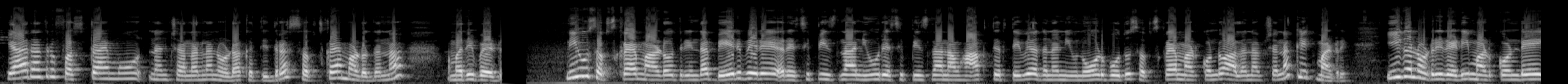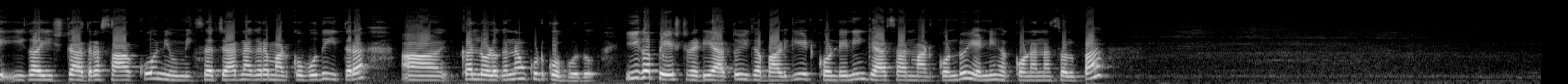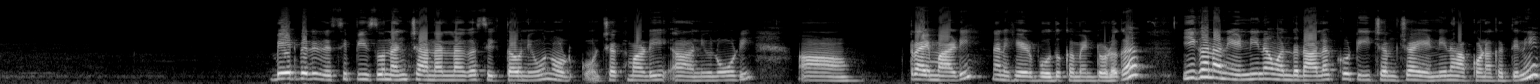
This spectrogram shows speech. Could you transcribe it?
ಯಾರಾದರೂ ಫಸ್ಟ್ ಟೈಮು ನನ್ನ ಚಾನಲ್ನ ನೋಡಕತ್ತಿದ್ರೆ ಸಬ್ಸ್ಕ್ರೈಬ್ ಮಾಡೋದನ್ನು ಮರಿಬೇಡ್ರಿ. ನೀವು ಸಬ್ಸ್ಕ್ರೈಬ್ ಮಾಡೋದ್ರಿಂದ ಬೇರೆ ಬೇರೆ ರೆಸಿಪೀಸ್ನ ನ್ಯೂ ರೆಸಿಪೀಸ್ನ ನಾವು ಹಾಕ್ತಿರ್ತೀವಿ, ಅದನ್ನು ನೀವು ನೋಡ್ಬೋದು ಸಬ್ಸ್ಕ್ರೈಬ್ ಮಾಡಿಕೊಂಡು ಆಲನ್ ಆಪ್ಷನ್ನ ಕ್ಲಿಕ್ ಮಾಡಿರಿ. ಈಗ ನೋಡಿರಿ ರೆಡಿ ಮಾಡಿಕೊಂಡೆ, ಈಗ ಇಷ್ಟ ಅದರ ಸಾಕು, ನೀವು ಮಿಕ್ಸರ್ ಜಾರ್ನಾಗರ ಮಾಡ್ಕೋಬೋದು, ಈ ಥರ ಕಲ್ಲೊಳಗೆ ನಾವು ಕುಟ್ಕೋಬೋದು ಈಗ ಪೇಸ್ಟ್ ರೆಡಿ ಆಯ್ತು, ಈಗ ಬಾಳ್ಗಿ ಇಟ್ಕೊಂಡೇನಿ, ಗ್ಯಾಸ್ ಆನ್ ಮಾಡಿಕೊಂಡು ಎಣ್ಣೆ ಹಾಕ್ಕೊಳ್ಳೋಣ ಸ್ವಲ್ಪ. ಬೇರೆ ಬೇರೆ ರೆಸಿಪೀಸು ನನ್ನ ಚಾನಲ್ನಾಗ ಸಿಗ್ತಾವೆ, ನೀವು ನೋಡ್ಕೊ ಚೆಕ್ ಮಾಡಿ ನೀವು ನೋಡಿ ಟ್ರೈ ಮಾಡಿ ನನಗೆ ಹೇಳ್ಬೋದು ಕಮೆಂಟ್ ಒಳಗೆ. ಈಗ ನಾನು ಎಣ್ಣೆನ ಒಂದು ನಾಲ್ಕು ಟೀ ಚಮಚ ಎಣ್ಣೆನ ಹಾಕ್ಕೊಳಕತ್ತೀನಿ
